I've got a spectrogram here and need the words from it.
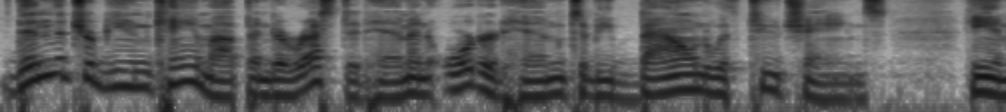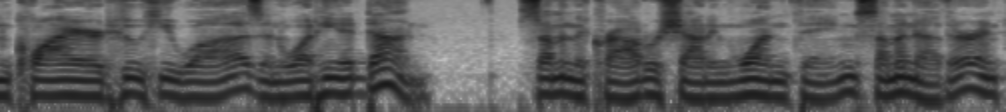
Then the tribune came up and arrested him and ordered him to be bound with two chains. He inquired who he was and what he had done. Some in the crowd were shouting one thing, some another, and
